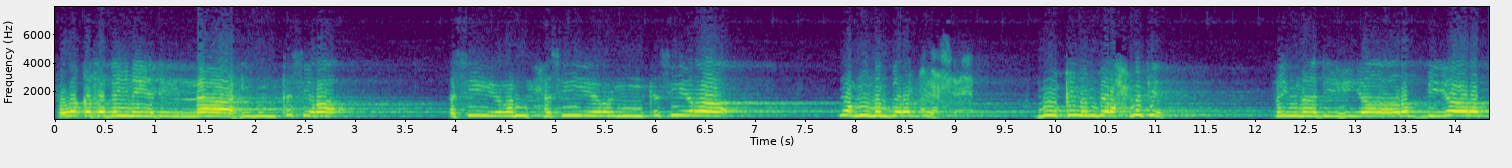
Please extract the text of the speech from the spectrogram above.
فوقف بين يدي الله منكسرا أسيرا حسيرا كثيرا مؤمنا بربه موقنا برحمته. فيناديه يا ربي يا رب.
